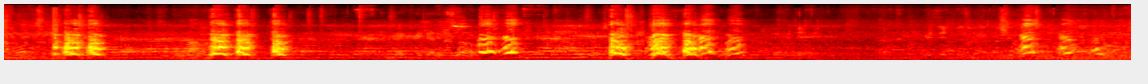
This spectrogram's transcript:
Oh,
